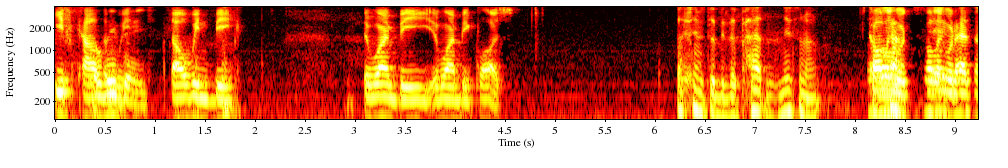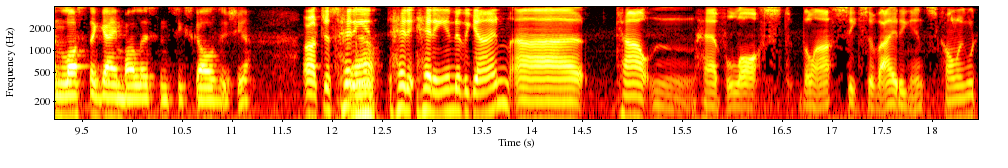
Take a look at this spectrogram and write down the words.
if Carlton be wins, they'll win big. It won't be it won't be close. That seems to be the pattern, isn't it? Collingwood Yeah. Collingwood hasn't lost the game by less than six goals this year. All right, just heading Wow. in, head, heading into the game. Uh, Carlton have lost the last six of eight against Collingwood.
